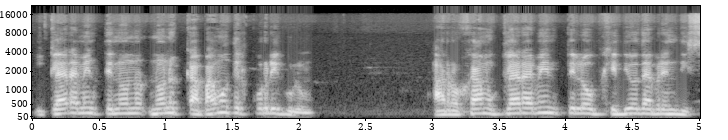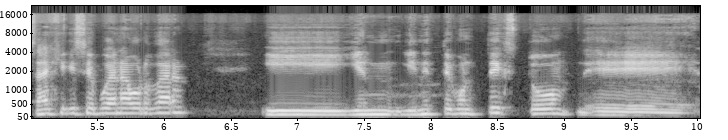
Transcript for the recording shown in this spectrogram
y claramente no, no, no nos escapamos del currículum. Arrojamos claramente los objetivos de aprendizaje que se puedan abordar y, en, este contexto eh,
